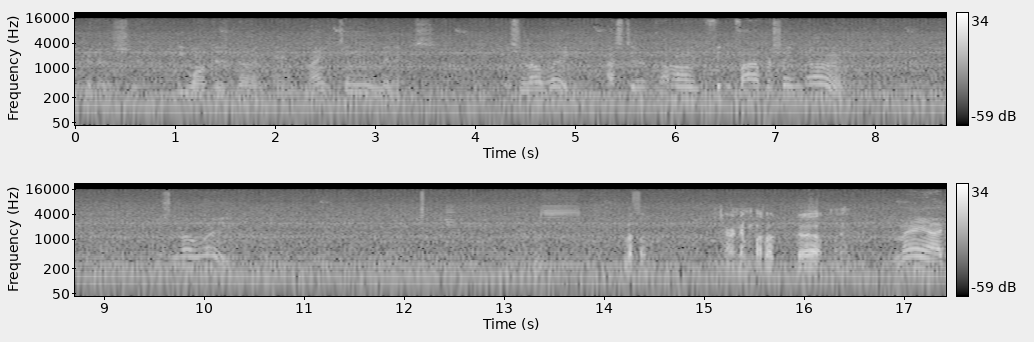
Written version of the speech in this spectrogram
Look at this shit. He want this done 19 minutes. There's no way. I still, I'm only 55% done. There's no way. Motherfucker, Turn that motherfucker up, man. Man,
